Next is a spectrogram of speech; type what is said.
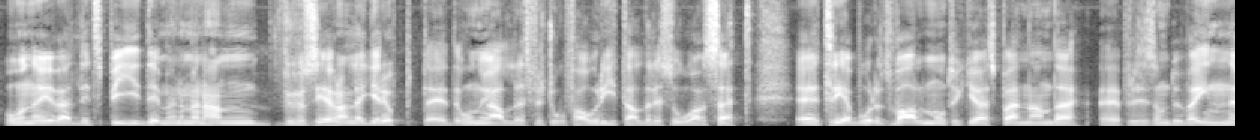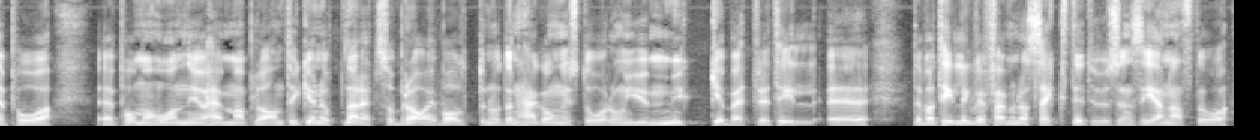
Och hon är ju väldigt speedig, men, men han, vi får se hur han lägger upp det. Hon är ju alldeles för stor favorit alldeles oavsett. Eh, Trebordet Valmo tycker jag är spännande, eh, precis som du var inne på. Eh, på Mahoney och hemmaplan. Tycker hon öppnar rätt så bra i volten och den här gången står hon ju mycket bättre till. Eh, det var tillägg vid 560 000 senast och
